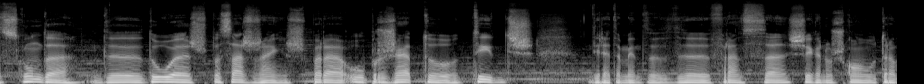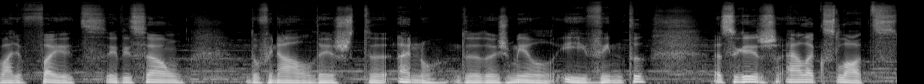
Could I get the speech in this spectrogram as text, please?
A segunda de duas passagens para o projeto TIDS, diretamente de França, chega-nos com o trabalho Fate, edição do final deste ano de 2020. A seguir, Alex Lott,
